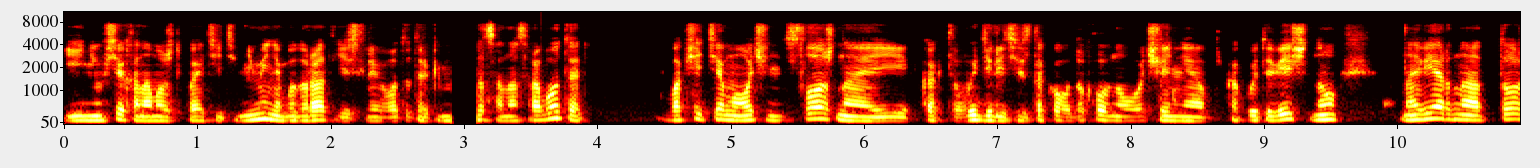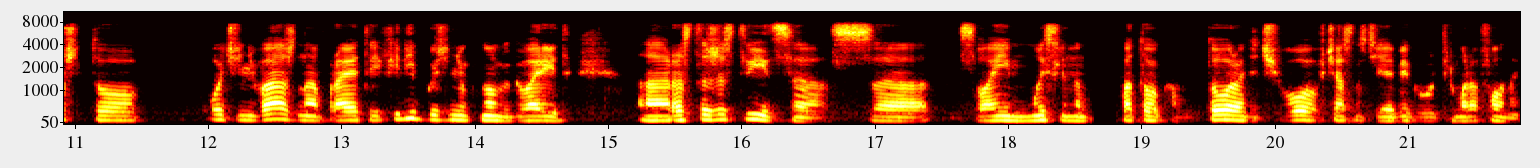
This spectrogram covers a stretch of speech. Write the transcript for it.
и не у всех она может пойти. Тем не менее, буду рад, если вот эта рекомендация она сработает. Вообще тема очень сложная, и как-то выделить из такого духовного учения какую-то вещь, ну, наверное, то, что очень важно, про это и Филипп Гузнюк много говорит, а, растожествиться с своим мысленным потоком, то, ради чего, в частности, я бегаю ультрамарафоны.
